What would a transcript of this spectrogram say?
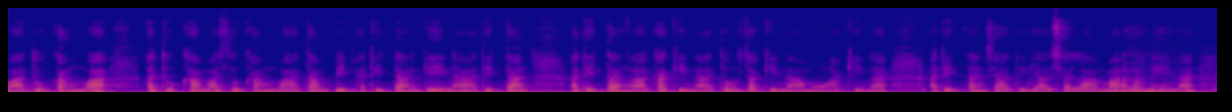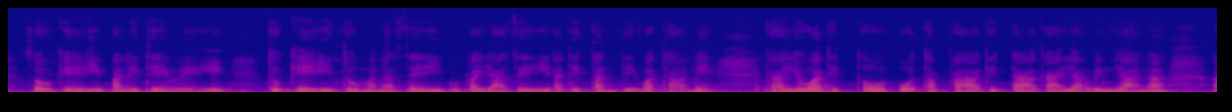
วาทุกขังวา อทุกขามัสุขังวาตัมปิอาทิตังเกนะอาทิตังอาทิตังราคกินาโทสกินาโมหกินาอาทิตังชาติยาชลามะระเนนะโสเกหิปาริเทเวหิทุเกหิโตมนัสเสหิอุปยาเสหิอธิตันติวัฏามิกายโยอทิตโตปวดทัพพาอทิตากายวิญญาณังอ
